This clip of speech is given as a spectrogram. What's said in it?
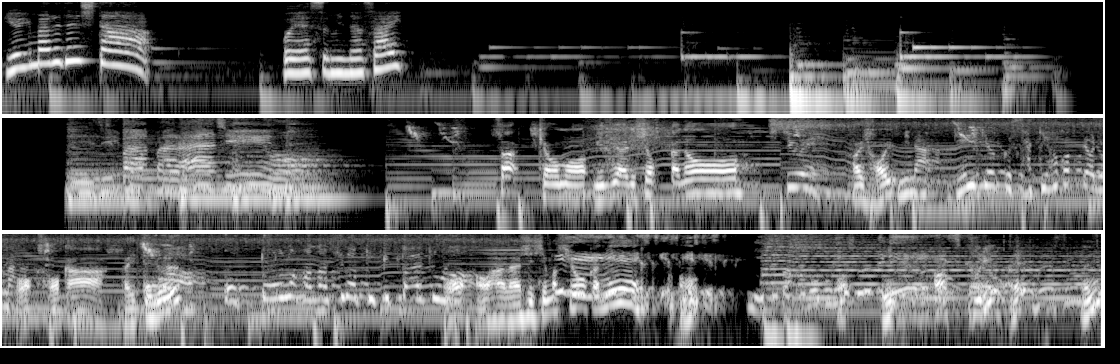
ゆいまるでした。おやすみなさい。さあ、今日も水やりしよっかの父上はいはい。みんな元気よく咲き誇っておりますお、そうか。入ってる？夫の話が聞きたいぞお、お話ししましょうかね。水箱も不え、あ、え何？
